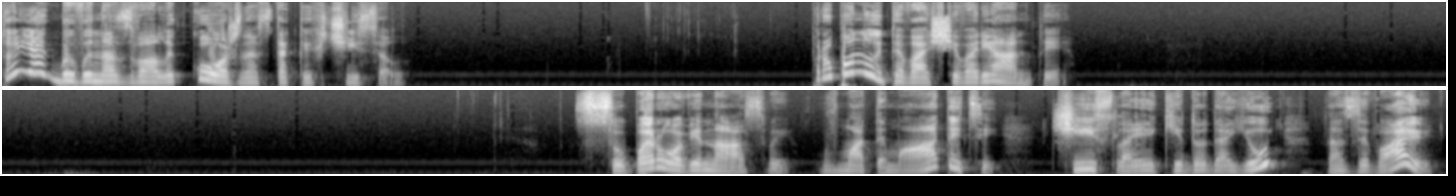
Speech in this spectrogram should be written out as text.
то як би ви назвали кожне з таких чисел? Пропонуйте ваші варіанти. Суперові назви. В математиці числа, які додають, називають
